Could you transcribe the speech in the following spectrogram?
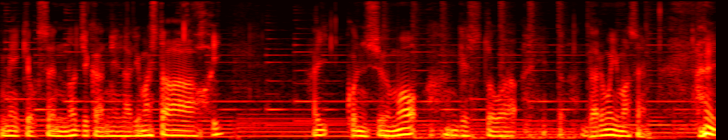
名曲戦の時間になりました。はい、はい、今週もゲストは誰もいません。はい。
